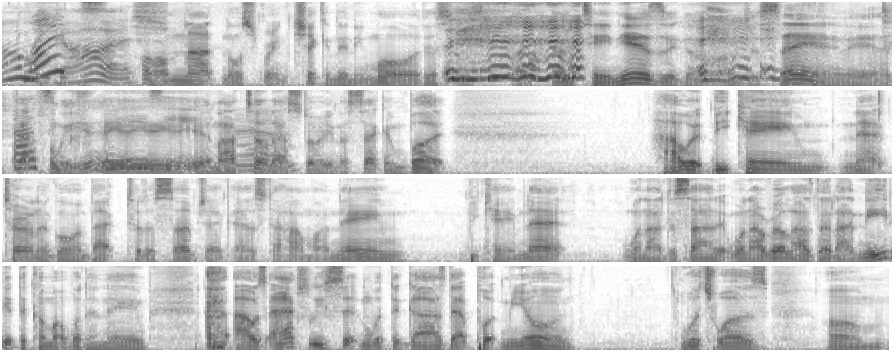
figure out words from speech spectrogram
oh my What? gosh. Oh, I'm not no spring chicken anymore. This was like 13 years ago. I'm just saying. Yeah, definitely. Yeah, yeah, yeah, yeah, crazy. yeah. And I'll tell that story in a second. But how it became Nat Turner, going back to the subject as to how my name became Nat. When I decided, when I realized that I needed to come up with a name, I was actually sitting with the guys that put me on, which was um,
